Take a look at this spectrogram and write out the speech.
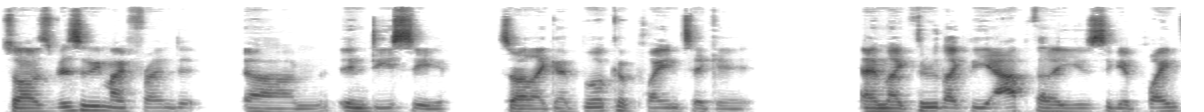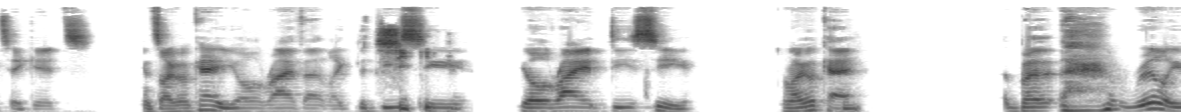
so I was visiting my friend um, in DC. So I like I book a plane ticket, and like through like the app that I use to get plane tickets, It's like, okay, you'll arrive at like the. DC, you'll arrive at DC. I'm like, okay. But really,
